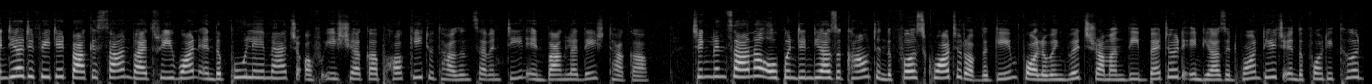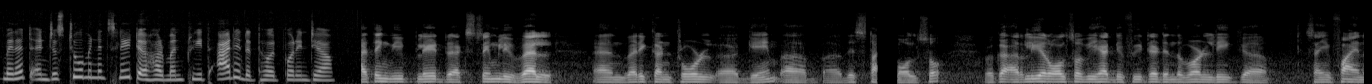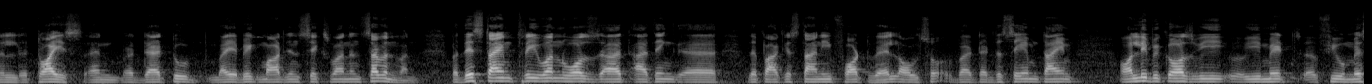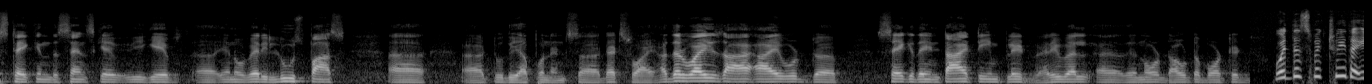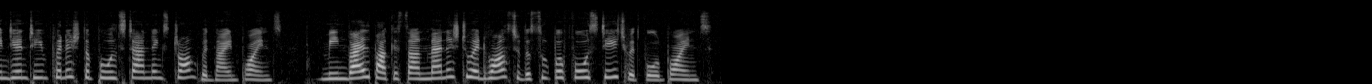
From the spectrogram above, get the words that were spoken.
India defeated Pakistan by 3-1 in the Pool A match of Asia Cup Hockey 2017 in Bangladesh, Dhaka. Chinglen opened India's account in the first quarter of the game, following which Ramandeep bettered India's advantage in the 43rd minute and just two minutes later Harmanpreet added a third for India. I think we played extremely well and very controlled uh, game uh, uh, this time also. Because earlier also we had defeated in the World League uh, semi-final twice and that too by a big margin 6-1 and 7-1 but this time 3-1 was uh, i think uh, the pakistani fought well also. But at the same time only because we we made a few mistake in the sense that we gave uh, you know very loose pass uh, uh, to the opponents. Uh, that's why. Otherwise i i would say the entire team played very well. Uh, there's no doubt about it. With this victory, the Indian team finished the pool standing strong with nine points. Meanwhile, Pakistan managed to advance to the Super 4 stage with four points.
